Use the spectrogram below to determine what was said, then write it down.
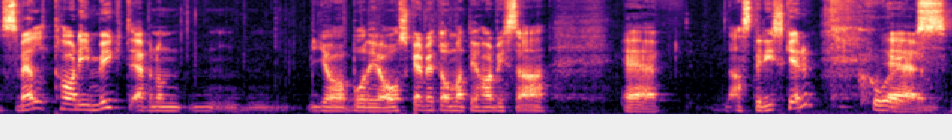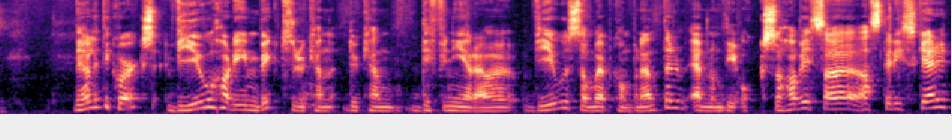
Svält har det inbyggt, även om jag, både jag och Oskar vet om att det har vissa eh, asterisker. Quirks. Det har lite quirks. Vue har det inbyggt så du kan, du kan definiera Vue som webbkomponenter, även om det också har vissa asterisker.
